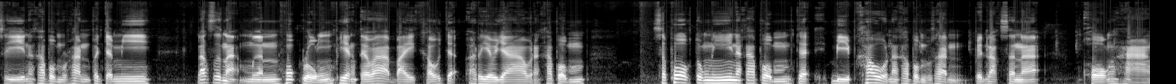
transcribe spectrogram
สีนะครับ ผมทุกท่านเพื่อนจะมีลักษณะเหมือนหกหลง เพียงแต่ว่าใบเขาจะเรียวยาวนะครับ ผม สะโพกตรงนี้นะครับผมจะบีบเข้านะครับผมทุกท่านเป็นลักษณะของหาง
